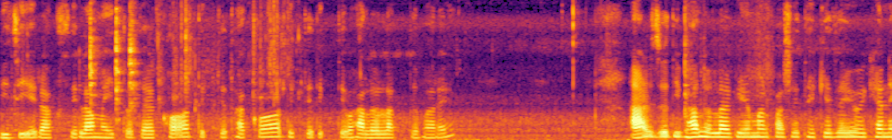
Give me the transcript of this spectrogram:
ভিজিয়ে রাখছিলাম, এই তো দেখো, দেখতে থাকো, দেখতে দেখতে ভালো লাগতে পারে। আর যদি ভালো লাগে আমার পাশে থেকে যাই, ওইখানে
